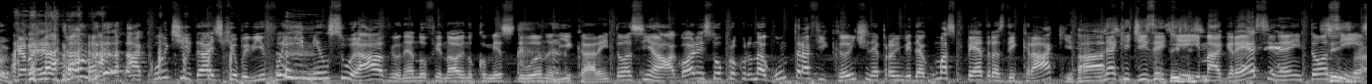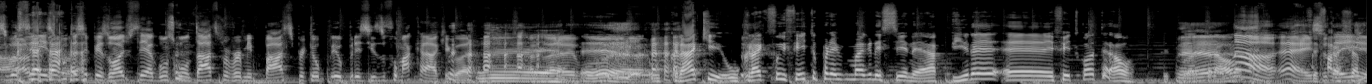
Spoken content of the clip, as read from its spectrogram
Cara redonda. A quantidade que eu bebi foi imensurável, né, no final e no começo do ano ali, cara. Então, assim, ó, agora eu estou procurando algum traficante, né, pra me vender algumas pedras de crack, Ah, né, sim. que dizem Sim, que sim, sim. emagrece, né? Então, Sim. assim, se você escuta esse episódio, tem alguns contatos, por favor, me passe, porque eu, eu preciso fumar crack agora. Agora eu vou... É, o crack, o crack foi feito pra emagrecer, né? A pira é, é efeito colateral. É. Não, é, isso daí...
